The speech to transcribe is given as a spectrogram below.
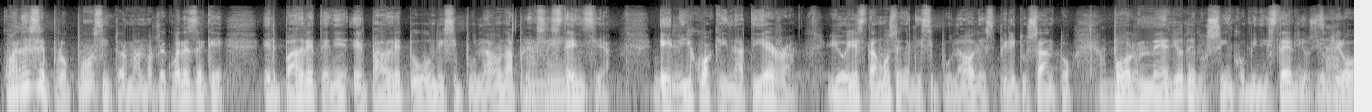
¿Cuál es el propósito, hermanos? Recuerden que el padre, tenía, el padre tuvo un discipulado en la preexistencia, el hijo aquí en la tierra, y hoy estamos en el discipulado del Espíritu Santo por medio de los cinco ministerios. Yo quiero,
